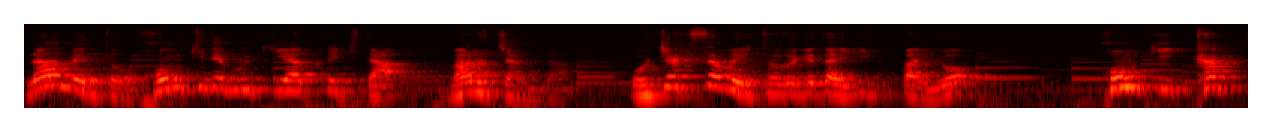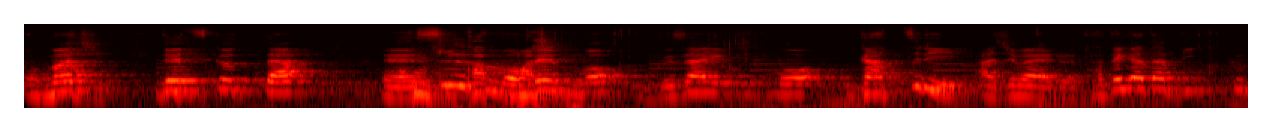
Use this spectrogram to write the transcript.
ラーメンと本気で向き合ってきたまるちゃんがお客様に届けたい一杯を本気かっこマジで作った、えスープも麺も具材もがっつり味わえる縦型ビッグ、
